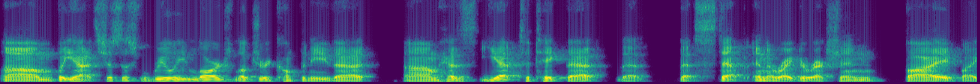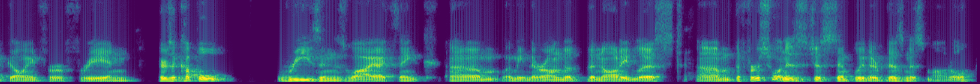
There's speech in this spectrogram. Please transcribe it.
Um, but yeah, it's just this really large luxury company that um, has yet to take that that that step in the right direction by by going fur free. And there's a couple reasons why I think um, I mean they're on the the naughty list. Um, the first one is just simply their business model.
